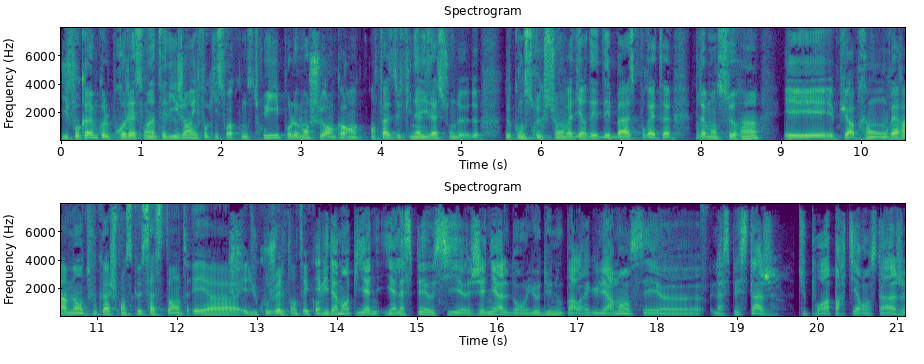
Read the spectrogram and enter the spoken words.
il faut quand même que le projet soit intelligent. Il faut qu'il soit construit. Pour le moment je suis encore en, en phase de finalisation, de, de, construction, on va dire, des, des, bases pour être vraiment serein. Et, puis après, on verra. Mais en tout cas, je pense que ça se tente. Et, euh, et du coup, je vais le tenter. Quoi. Évidemment. Et puis, il y a, l'aspect aussi euh, génial dont Yodu nous parle régulièrement, c'est euh, l'aspect stage tu pourras partir en stage,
